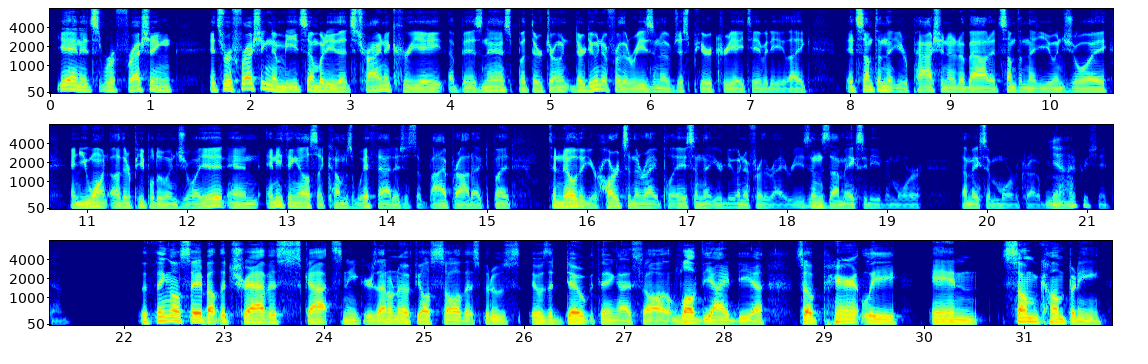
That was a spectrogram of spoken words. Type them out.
Yeah, and it's refreshing. It's refreshing to meet somebody that's trying to create a business, but they're doing they're doing it for the reason of just pure creativity. Like it's something that you're passionate about. It's something that you enjoy, and you want other people to enjoy it. And anything else that comes with that is just a byproduct. But to know that your heart's in the right place and that you're doing it for the right reasons, that makes it even more. That makes it more incredible. Yeah, I appreciate that. The thing I'll say about the Travis Scott sneakers, I don't know if y'all saw this, but it was it was a dope thing I saw. Love the idea. So apparently in some company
